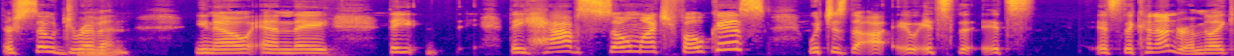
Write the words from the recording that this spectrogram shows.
They're so driven, mm. you know, and they they they have so much focus, which is the uh, it's the it's it's the conundrum. Like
